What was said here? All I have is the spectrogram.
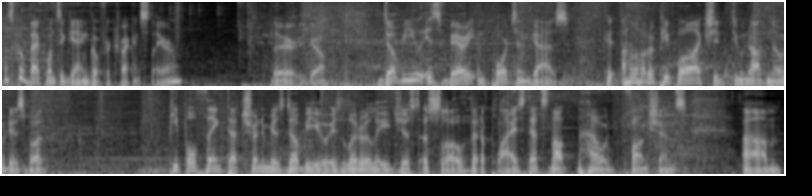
Let's go back once again, go for Kraken Slayer. There you go. W is very important, guys. A lot of people actually do not know this, but people think that Tryndamere's W is literally just a slow that applies. That's not how it functions. Um,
